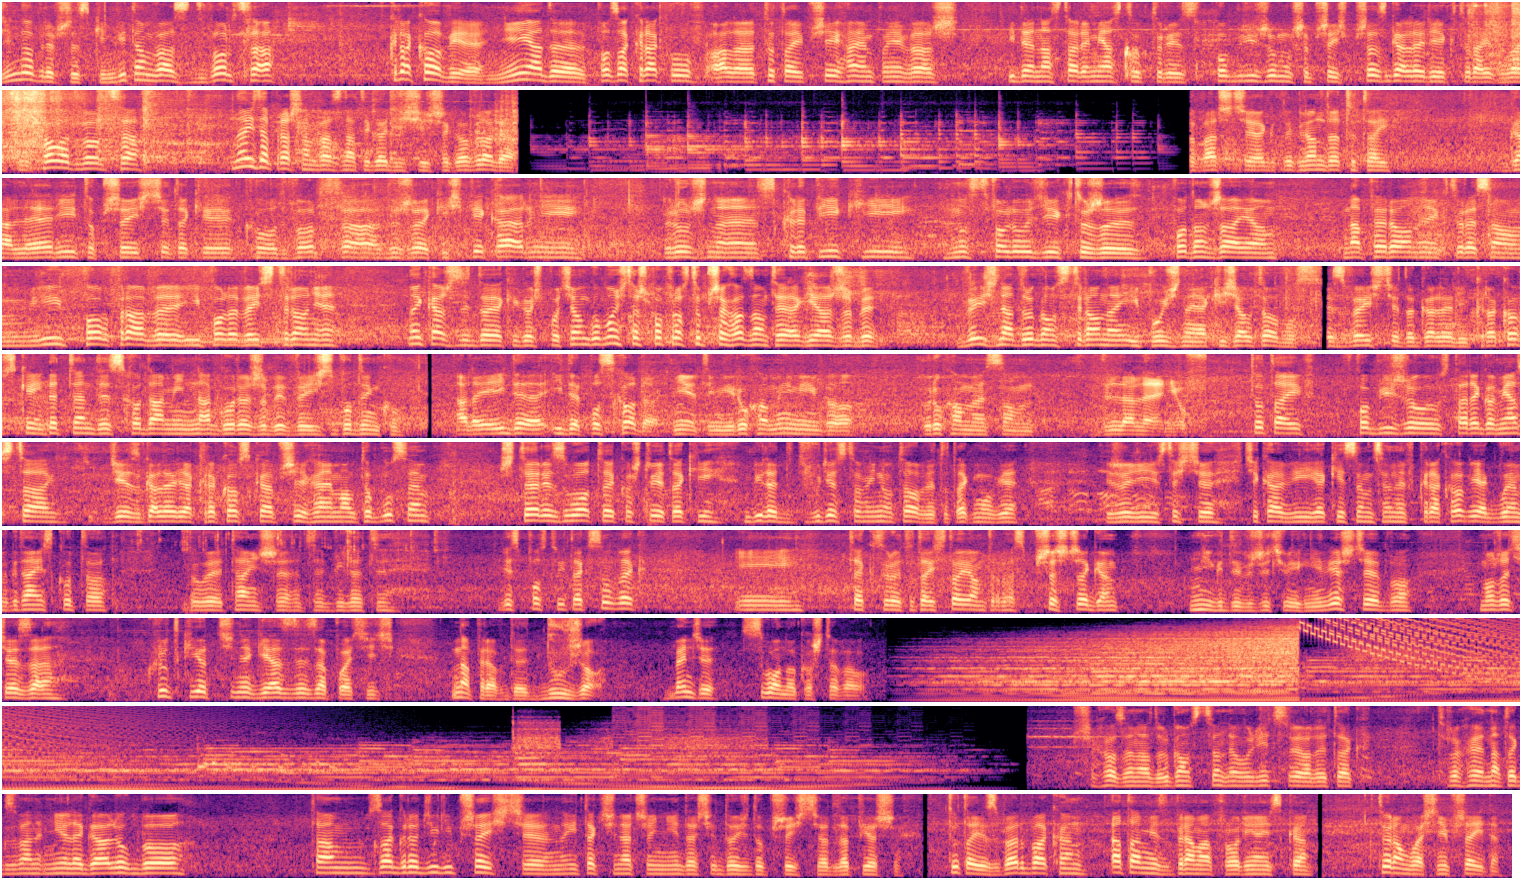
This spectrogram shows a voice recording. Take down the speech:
Dzień dobry wszystkim. Witam Was z dworca w Krakowie. Nie jadę poza Kraków, ale tutaj przyjechałem, ponieważ idę na Stare Miasto, które jest w pobliżu. Muszę przejść przez galerię, która jest właśnie koło dworca. No i zapraszam Was na tego dzisiejszego vloga. Zobaczcie, jak wygląda tutaj galerii. To przejście takie koło dworca, dużo jakichś piekarni, różne sklepiki, mnóstwo ludzi, którzy podążają na perony, które są i po prawej, i po lewej stronie. No i każdy do jakiegoś pociągu, bądź też po prostu przechodzą tak jak ja, żeby wyjść na drugą stronę i pójść na jakiś autobus. Jest wejście do Galerii Krakowskiej. Idę tędy schodami na górę, żeby wyjść z budynku. Ale idę, idę po schodach, nie tymi ruchomymi, bo ruchome są dla leniów. Tutaj pobliżu Starego Miasta, gdzie jest Galeria Krakowska, przyjechałem autobusem. 4 zł kosztuje taki bilet 20-minutowy, to tak mówię. Jeżeli jesteście ciekawi, jakie są ceny w Krakowie, jak byłem w Gdańsku, to były tańsze te bilety. Jest postój taksówek i te, które tutaj stoją, to Was przestrzegam, nigdy w życiu ich nie bierzcie, bo możecie za krótki odcinek jazdy zapłacić naprawdę dużo. Będzie słono kosztowało. Przechodzę na drugą stronę ulicy, ale tak trochę na tak zwanym nielegalu, bo tam zagrodzili przejście, no i tak czy inaczej nie da się dojść do przejścia dla pieszych. Tutaj jest Barbakan, a tam jest brama floriańska, którą właśnie przejdę.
